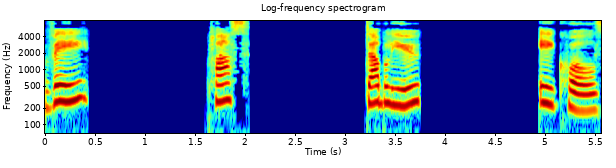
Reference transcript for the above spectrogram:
V plus W equals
